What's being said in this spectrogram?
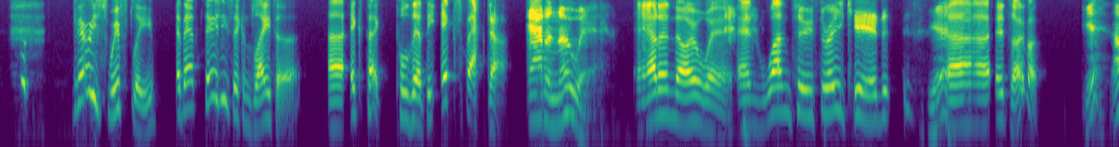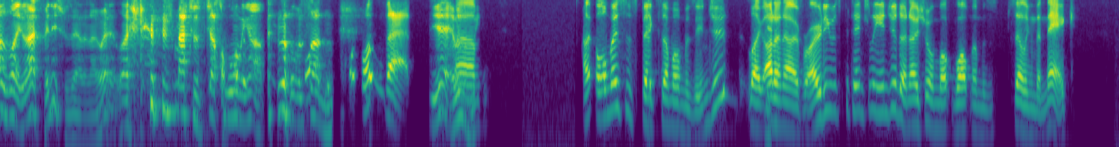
very swiftly, about 30 seconds later, uh, X Pac pulls out the X Factor Out of nowhere. out of nowhere. And one, two, three, kid, Yeah. uh, it's over. yeah. I was like, that finish was out of nowhere. Like, this match was just warming up. and all of a sudden. What was that? Yeah, it was. Um. I almost suspect someone was injured. Like I don't know if Roadie was potentially injured. I know Sean Wa- Waltman was selling the neck,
